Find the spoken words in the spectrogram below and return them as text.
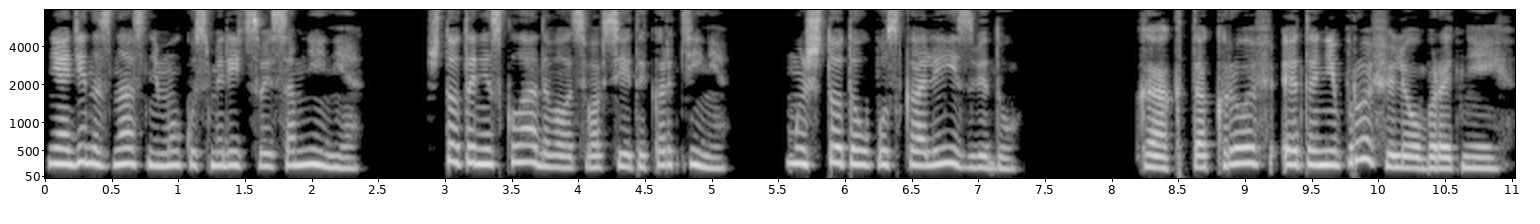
Ни один из нас не мог усмирить свои сомнения. Что-то не складывалось во всей этой картине. Мы что-то упускали из виду. «Как-то кровь — это не профиль оборотней»,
